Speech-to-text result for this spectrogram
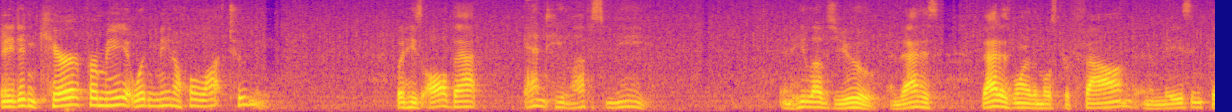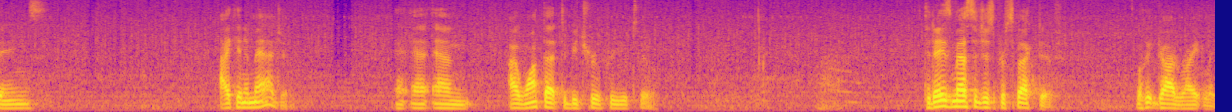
and he didn't care for me, it wouldn't mean a whole lot to me. But he's all that and he loves me. And he loves you. And that is, that is one of the most profound and amazing things I can imagine. And, and I want that to be true for you too. Today's message is perspective. Look at God rightly.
